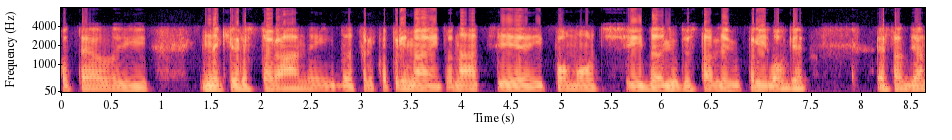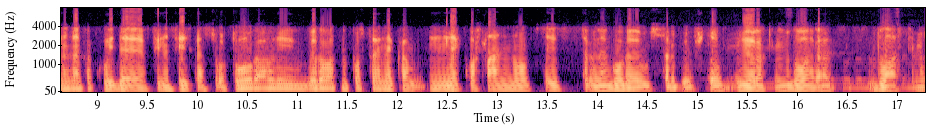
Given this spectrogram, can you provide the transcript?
hotel, i neke restorane, i da crkva prima i donacije, i pomoć, i da ljudi stavljaju priloge. E sad, ja ne znam kako ide finansijska struktura, ali vjerovatno postoje neka, neko slanje novca iz Crne Gore u Srbiju, što vjerojatno odgovara vlastima.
